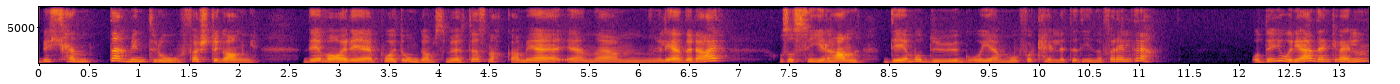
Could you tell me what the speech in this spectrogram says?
bekjente min tro første gang, det var på et ungdomsmøte, snakka med en um, leder der. Og så sier han det må du gå hjem og fortelle til dine foreldre. Og det gjorde jeg den kvelden.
